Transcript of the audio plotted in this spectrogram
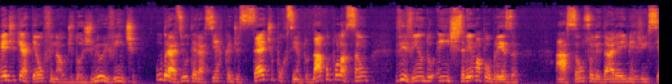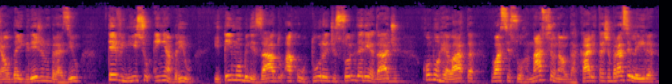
é de que até o final de 2020, o Brasil terá cerca de 7% da população vivendo em extrema pobreza. A ação solidária emergencial da Igreja no Brasil teve início em abril e tem mobilizado a cultura de solidariedade, como relata o assessor nacional da Caritas Brasileira,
